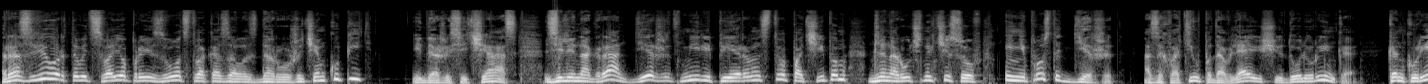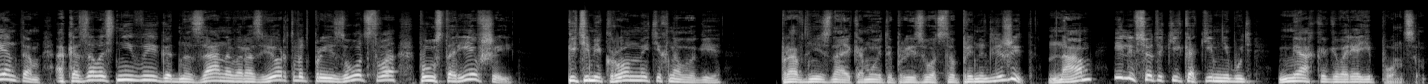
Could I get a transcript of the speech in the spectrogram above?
Развертывать свое производство оказалось дороже, чем купить. И даже сейчас Зеленоград держит в мире первенство по чипам для наручных часов. И не просто держит, а захватил подавляющую долю рынка. Конкурентам оказалось невыгодно заново развертывать производство по устаревшей пятимикронной технологии. Правда, не знаю, кому это производство принадлежит, нам или все-таки каким-нибудь, мягко говоря, японцам.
